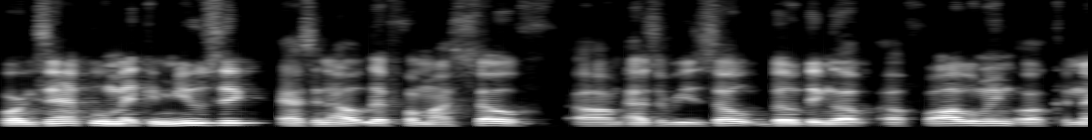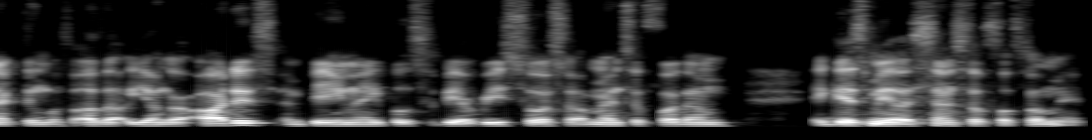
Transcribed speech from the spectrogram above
For example, making music as an outlet for myself. Um, as a result, building up a following or connecting with other younger artists and being able to be a resource or a mentor for them, it gives me a sense of fulfillment.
